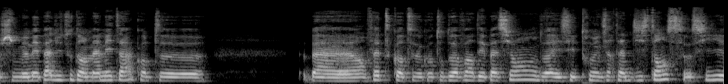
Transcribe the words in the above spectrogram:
je me mets pas du tout dans le même état quand bah en fait quand quand on doit voir des patients, on doit essayer de trouver une certaine distance aussi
